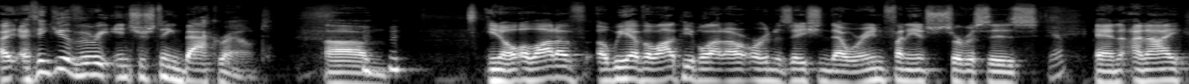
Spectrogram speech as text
I, I think you have a very interesting background. Um, you know, a lot of uh, we have a lot of people at our organization that were in financial services, yep. and and I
